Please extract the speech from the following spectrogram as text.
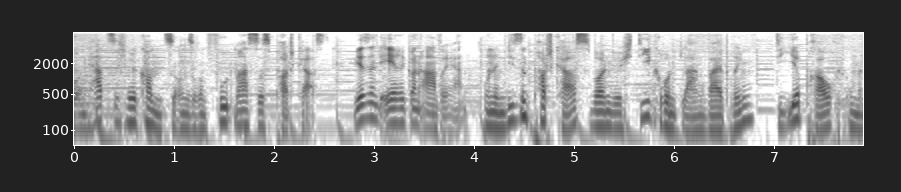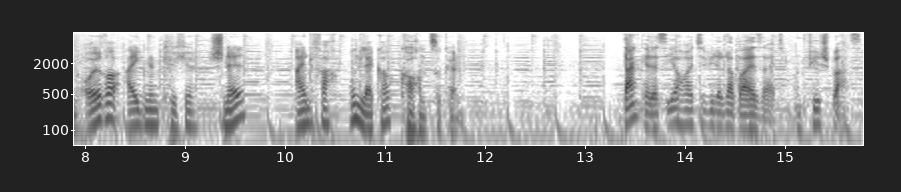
und herzlich willkommen zu unserem Foodmasters Podcast. Wir sind Erik und Adrian. Und in diesem Podcast wollen wir euch die Grundlagen beibringen, die ihr braucht, um in eurer eigenen Küche schnell, einfach und lecker kochen zu können. Danke, dass ihr heute wieder dabei seid und viel Spaß.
